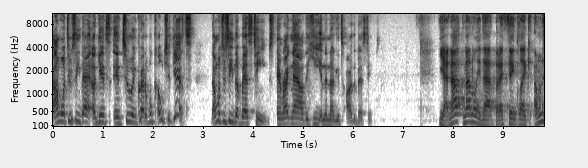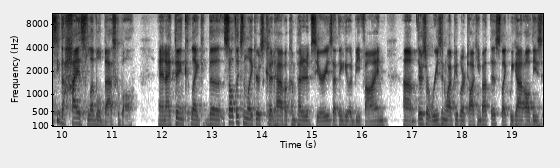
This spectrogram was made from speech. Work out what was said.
I want to see that against in two incredible coaches. Yes, I want to see the best teams, and right now the Heat and the Nuggets are the best teams. Yeah, not not only that, but I think like I want to see the highest level basketball. And I think like the Celtics and Lakers could have a competitive series. I think it would be fine. Um, there's a reason why people are talking about this. Like we got all these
